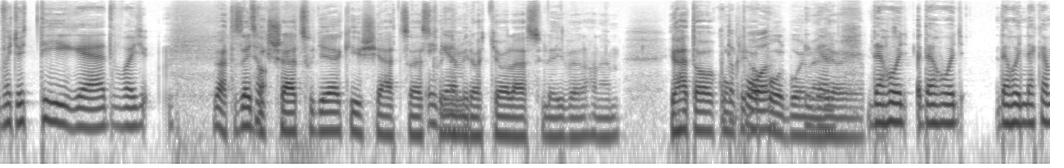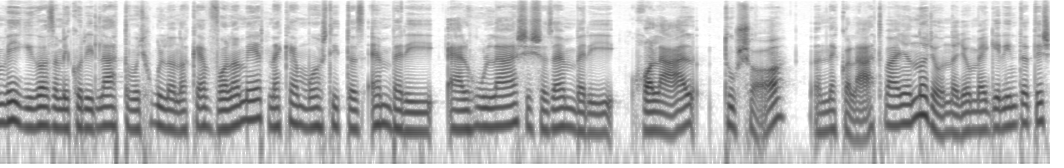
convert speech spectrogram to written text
vagy hogy téged, vagy... Ja, hát az egyik szóval... srác ugye ki is játsza ezt, Igen. hogy nem iratja alá szüleivel, hanem... Ja, hát a, konkrét, hát a Paul, a Paul Boy Igen. De hogy, de hogy de hogy nekem végig az, amikor így láttam, hogy hullanak-e valamiért, nekem most itt az emberi elhullás és az emberi halál tusa, ennek a látványa nagyon-nagyon megérintett, és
